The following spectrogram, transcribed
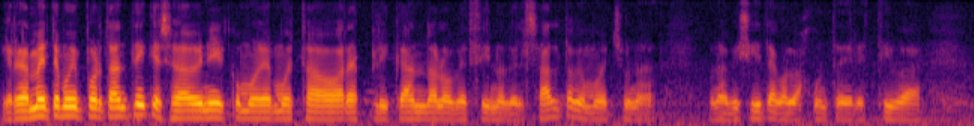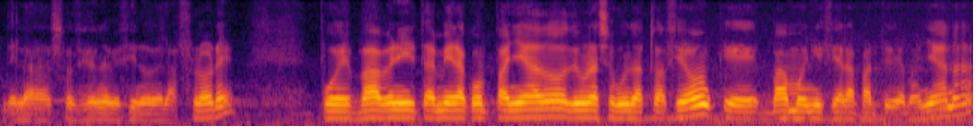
y realmente muy importante y que se va a venir, como le hemos estado ahora explicando a los vecinos del Salto, que hemos hecho una, una visita con la Junta Directiva de la Asociación de Vecinos de las Flores, pues va a venir también acompañado de una segunda actuación que vamos a iniciar a partir de mañana,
